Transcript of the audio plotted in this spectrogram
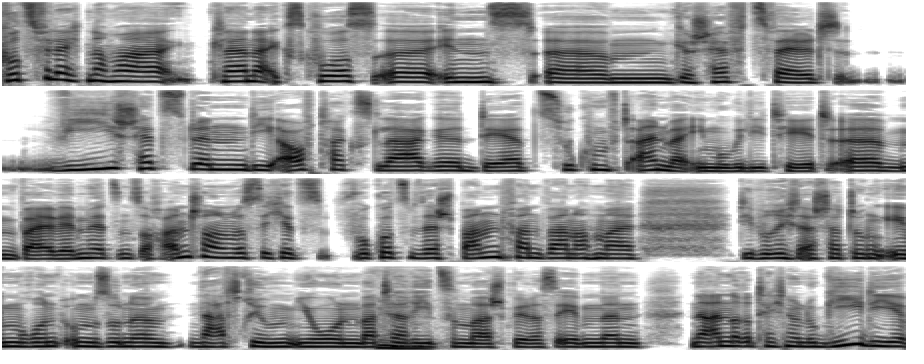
Kurz vielleicht nochmal kleiner Exkurs äh, ins ähm, Geschäftsfeld. Wie schätzt du denn die Auftragslage der Zukunft ein bei E-Mobilität? Ähm, weil wenn wir jetzt uns auch anschauen, was ich jetzt vor kurzem sehr spannend fand, war nochmal die Berichterstattung eben rund um so eine Natrium-Ionen-Batterie mhm. zum Beispiel. Das ist eben eine andere Technologie, die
